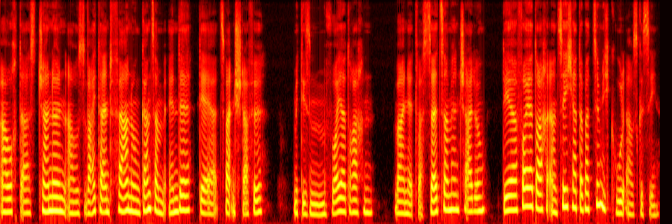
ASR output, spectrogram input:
Auch das Channeln aus weiter Entfernung ganz am Ende der zweiten Staffel mit diesem Feuerdrachen war eine etwas seltsame Entscheidung, der Feuerdrache an sich hat aber ziemlich cool ausgesehen.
